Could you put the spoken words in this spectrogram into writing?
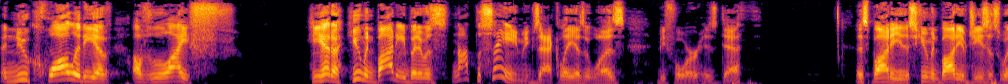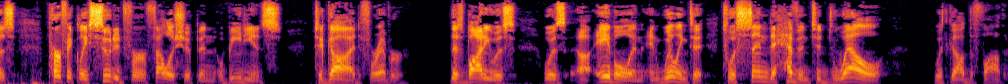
a new quality of, of life. He had a human body, but it was not the same exactly as it was before his death. This body, this human body of Jesus was perfectly suited for fellowship and obedience to God forever. This body was, was uh, able and, and willing to, to ascend to heaven, to dwell with God the Father.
